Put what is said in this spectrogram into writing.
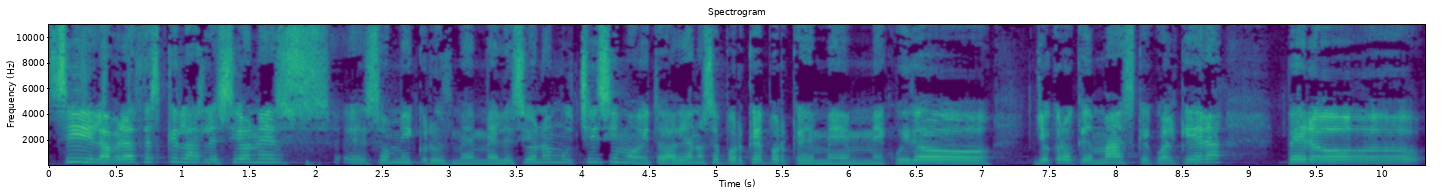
Sí, la verdad es que las lesiones eh, son mi cruz. Me, me lesiono muchísimo y todavía no sé por qué, porque me, me cuido yo creo que más que cualquiera, pero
